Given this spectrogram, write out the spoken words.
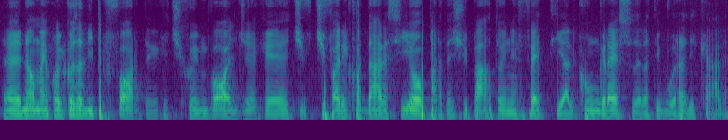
eh, no, ma è qualcosa di più forte che, ci coinvolge, che ci, ci, fa ricordare, sì, ho partecipato in effetti al congresso della TV radicale.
